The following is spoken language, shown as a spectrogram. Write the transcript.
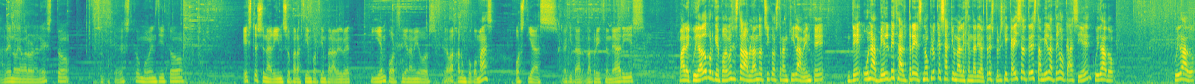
Vale, no voy a valorar esto. Esto, un momentito. Esto es una guinso para 100% para Velvet. 100%, amigos. Voy a bajar un poco más. Hostias. Voy a quitar la predicción de Aris. Vale, cuidado porque podemos estar hablando, chicos, tranquilamente de una Velvet al 3. No creo que saque una legendaria al 3, pero es que Kaisa al 3 también la tengo casi, ¿eh? Cuidado. Cuidado.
